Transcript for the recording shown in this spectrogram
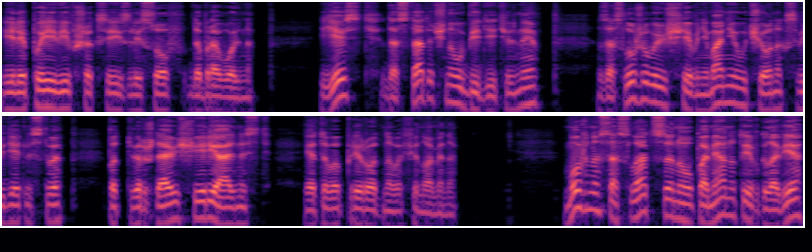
или появившихся из лесов добровольно, есть достаточно убедительные, заслуживающие внимания ученых свидетельства, подтверждающие реальность этого природного феномена. Можно сослаться на упомянутый в главе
